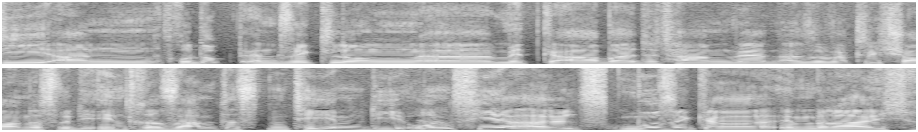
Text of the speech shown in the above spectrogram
die an Produktentwicklung äh, mitgearbeitet haben, werden also wirklich schauen, dass wir die interessantesten Themen, die uns hier als Musiker im Bereich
